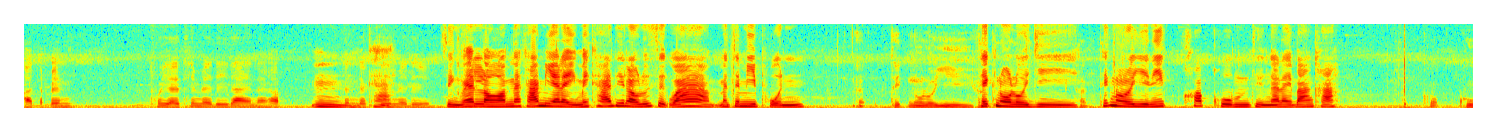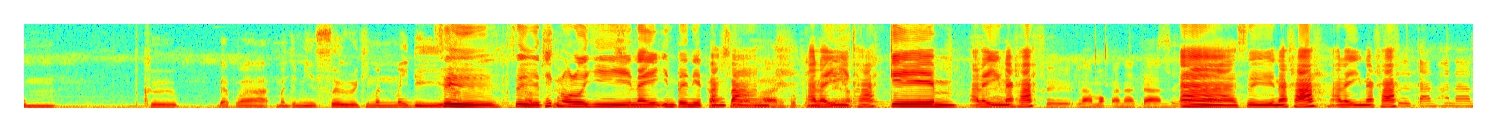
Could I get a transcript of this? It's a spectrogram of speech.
อาจจะเป็นผู้ใหญ่ที่ไม่ดีได้นะครับ อืมเป็นเด็กค่ะ ที่ไม่ดี สิ่งแวดล้อมนะคะ มีอะไรอีกไหมคะที่เรารู้สึกว่ามันจะมีผลเทคโนโลยีคเทรับคโนโลยี ครับ เทคโนโลยีนี้ครอบคลุมถึงอะไรบ้างคะ ควบคุมคือ แบบว่ามันจะมีสื่อที่มันไม่ดีะสื่อสื่อครับเทคโนโลยีสื่อในอินเทอร์เน็ตครับต่างสื่อออนไลน์ประมาณๆอะไรอีกคะเกมอะไรอีกนะคะ สื่อลามกอนาจารสื่อ่าสื่อนะคะ อะไรอีกนะคะ สื่อการพนัน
